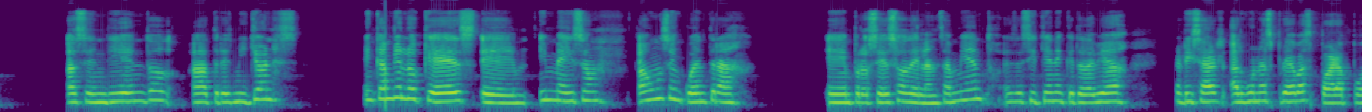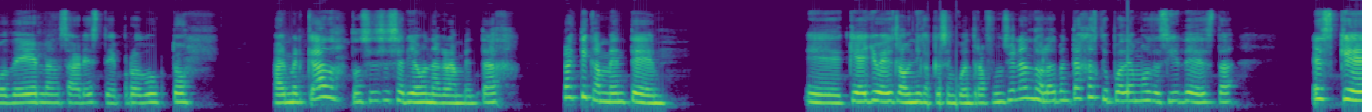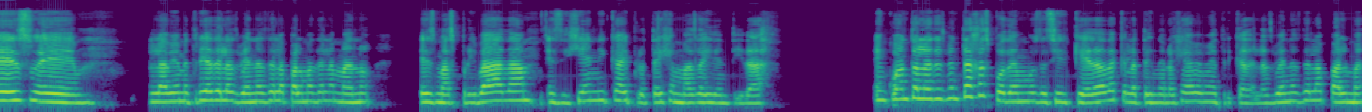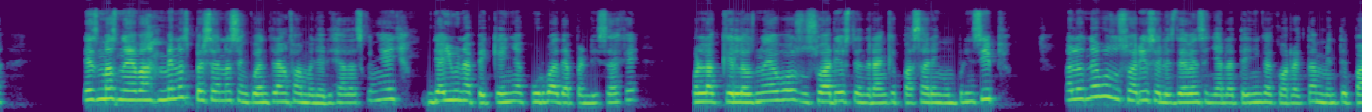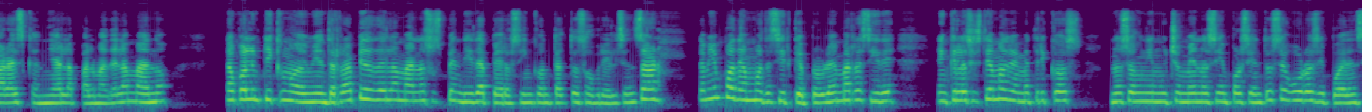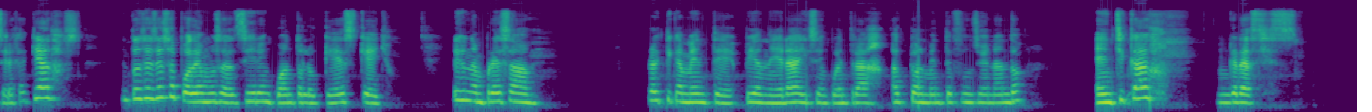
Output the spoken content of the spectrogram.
ascendiendo a 3 millones. En cambio, lo que es eh, aún se encuentra en proceso de lanzamiento, es decir, tiene que todavía realizar algunas pruebas para poder lanzar este producto al mercado. Entonces, esa sería una gran ventaja. Prácticamente eh, que ello es la única que se encuentra funcionando. Las ventajas que podemos decir de esta es que es eh, la biometría de las venas de la palma de la mano es más privada, es higiénica y protege más la identidad. En cuanto a las desventajas, podemos decir que dada que la tecnología biométrica de las venas de la palma es más nueva, menos personas se encuentran familiarizadas con ella y hay una pequeña curva de aprendizaje por la que los nuevos usuarios tendrán que pasar en un principio. A los nuevos usuarios se les debe enseñar la técnica correctamente para escanear la palma de la mano, la cual implica un movimiento rápido de la mano suspendida pero sin contacto sobre el sensor. También podemos decir que el problema reside en que los sistemas biométricos no son ni mucho menos 100% seguros y pueden ser hackeados. Entonces eso podemos decir en cuanto a lo que es Kello. Es una empresa prácticamente pionera y se encuentra actualmente funcionando en Chicago. Gracias.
